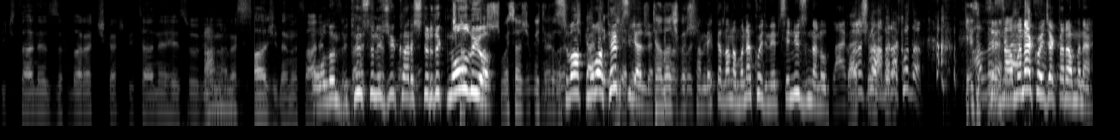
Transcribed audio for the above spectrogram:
İki tane zırhlı araç çıkar. Bir tane HSU birimi Ananı bırak. s- Acil hemen. Salim, Oğlum zırhlı bütün araç sunucuyu karıştırdık. Ne oluyor? Mesajım getiriyorlar. SWAT muvat hepsi geldi. Çıkar. Sen bekle lan amına koydum. Hep senin yüzünden oldu. Lan Ben konuşma çıkartırım. amına kodum. Senin amına koyacaklar amına.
